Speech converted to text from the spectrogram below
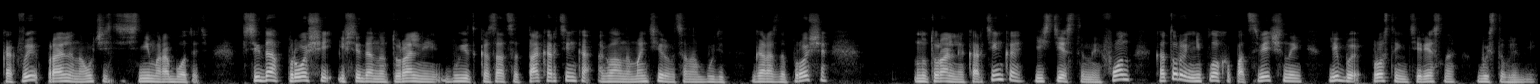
как вы правильно научитесь с ним работать. Всегда проще и всегда натуральнее будет казаться та картинка, а главное монтироваться она будет гораздо проще, натуральная картинка, естественный фон, который неплохо подсвеченный, либо просто интересно выставленный.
